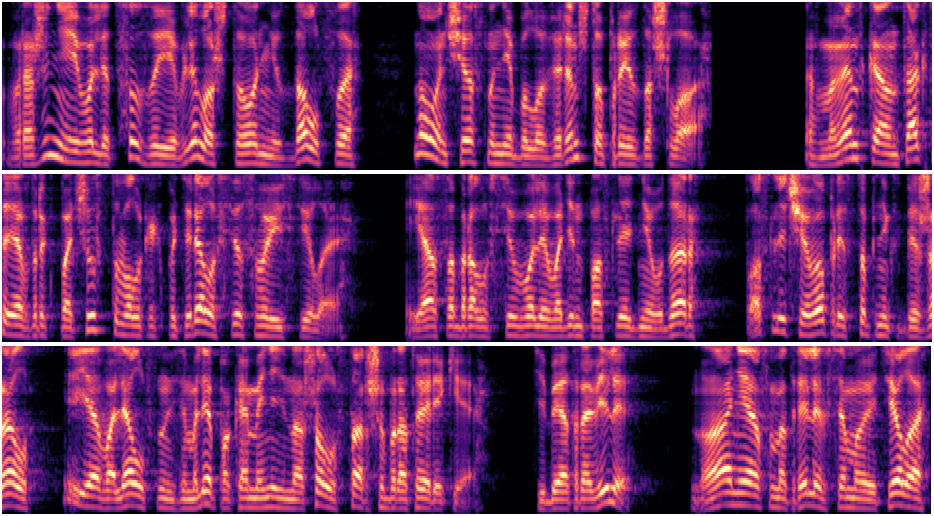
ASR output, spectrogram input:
Выражение его лица заявляло, что он не сдался, но он честно не был уверен, что произошло. В момент контакта я вдруг почувствовал, как потерял все свои силы. Я собрал всю волю в один последний удар, после чего преступник сбежал, и я валялся на земле, пока меня не нашёл старший брат Эрики. Тебя отравили? Ну, они осмотрели все моё тело,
